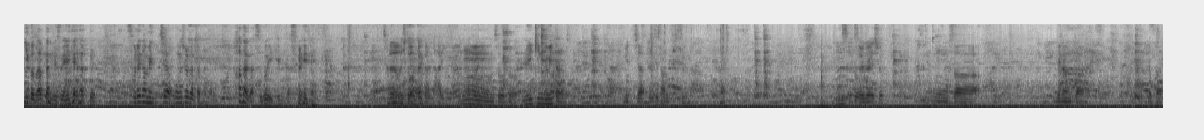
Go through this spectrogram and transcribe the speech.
いいことあったんですねみたいになってそれがめっちゃ面白かったんだけど肌がすごい変化するみたいなあの人若いからね俳優うんそうそう。メイキング見たらめっちゃおじさんですよそそれぐらいでしょ？もうさでなんかやっぱ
